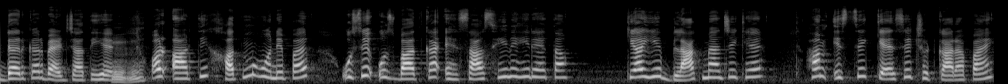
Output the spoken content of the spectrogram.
डर कर बैठ जाती है और आरती ख़त्म होने पर उसे उस बात का एहसास ही नहीं रहता। क्या ये ब्लैक मैजिक है? हम इससे कैसे छुटकारा पाएँ?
